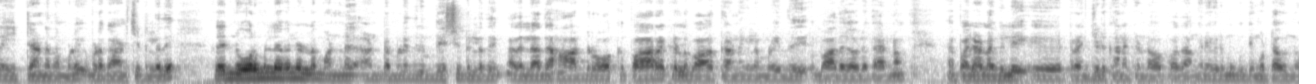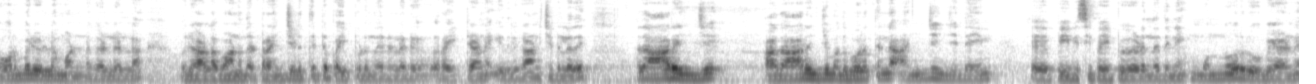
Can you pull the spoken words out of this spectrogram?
റേറ്റാണ് നമ്മൾ ഇവിടെ കാണിച്ചിട്ടുള്ളത്. അതായത് നോർമൽ ലെവലിലുള്ള മണ്ണ് ആണ് നമ്മൾ ഇതിൽ ഉദ്ദേശിച്ചിട്ടുള്ളത്. അതല്ലാതെ ഹാർഡ് റോക്ക് പാറൊക്കെ ഉള്ള ഭാഗത്താണെങ്കിൽ നമ്മൾ ഇത് ബാധകമില്ല കാരണം പല അളവിൽ ട്രഞ്ച് എടുക്കാനൊക്കെ ഉണ്ടാവും. അപ്പോൾ അത് അങ്ങനെ വരുമ്പോൾ ബുദ്ധിമുട്ടാവും. നോർമലുള്ള മണ്ണുകളിലുള്ള ഒരു അളവാണ് ട്രഞ്ച് എടുത്തിട്ട് പൈപ്പ് ഇടുന്നതിനുള്ളൊരു റേറ്റാണ് ഇതിൽ കാണിച്ചിട്ടുള്ളത്. അത് ആറ് ഇഞ്ച് അത് ആറ് ഇഞ്ചും അതുപോലെ തന്നെ അഞ്ച് ഇഞ്ചിന്റെയും പി വി സി പൈപ്പ് ഇടുന്നതിന് മുന്നൂറ് രൂപയാണ്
